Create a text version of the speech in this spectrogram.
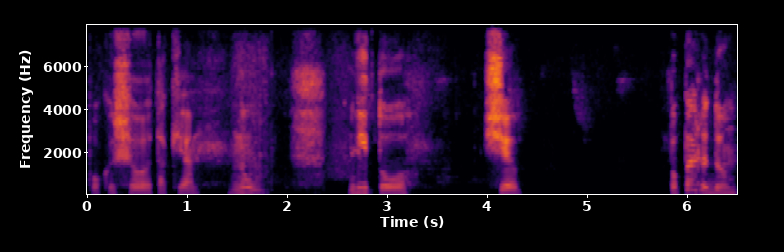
Поки що таке. Ну, літо ще попереду.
